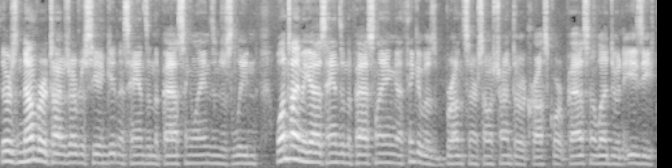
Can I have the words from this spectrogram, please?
there was a number of times where I've just seen him getting his hands in the passing lanes and just leading. One time he got his hands in the passing lane. I think it was Brunson or someone was trying to throw a cross court pass, and it led to an easy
